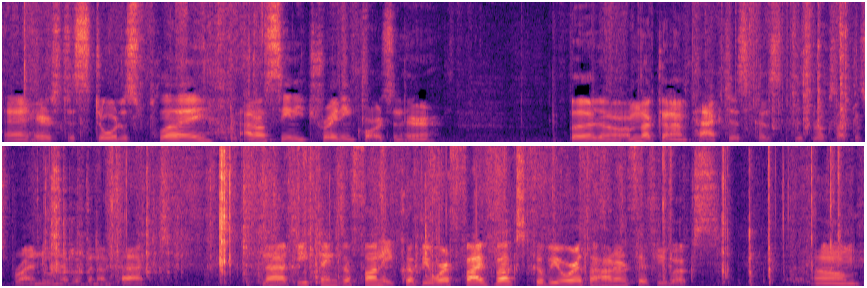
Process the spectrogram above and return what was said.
And here's the store display. I don't see any trading cards in here. But uh, I'm not going to unpack this because this looks like it's brand new, never been unpacked. Now, these things are funny. Could be worth 5 bucks, could be worth 150 bucks. Um,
